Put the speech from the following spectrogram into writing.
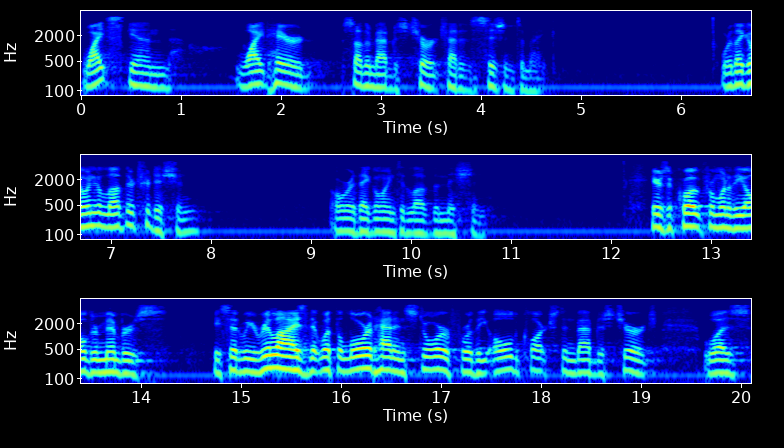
white skinned, white haired Southern Baptist church had a decision to make. Were they going to love their tradition or were they going to love the mission? Here's a quote from one of the older members. He said, We realized that what the Lord had in store for the old Clarkston Baptist Church was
